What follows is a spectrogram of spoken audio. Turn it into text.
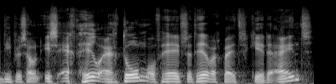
die persoon is echt heel erg dom of heeft het heel erg bij het verkeerde eind.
